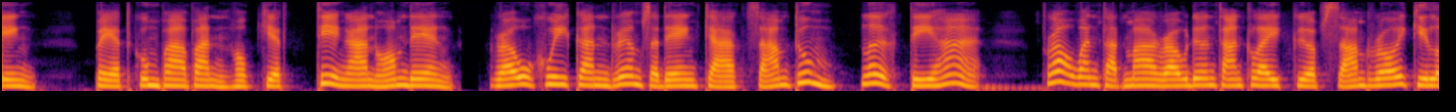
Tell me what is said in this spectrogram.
ริงๆ8กุมภาพันธ์67 ที่งานหอมแดง เราคุยกันเริ่มแสดงจากสามทุ่มเลิกตีห้าเพราะวันถัดมาเราเดินทางไกลเกือบ 300 กิโล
